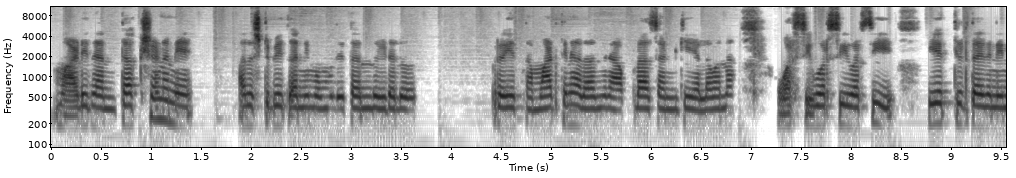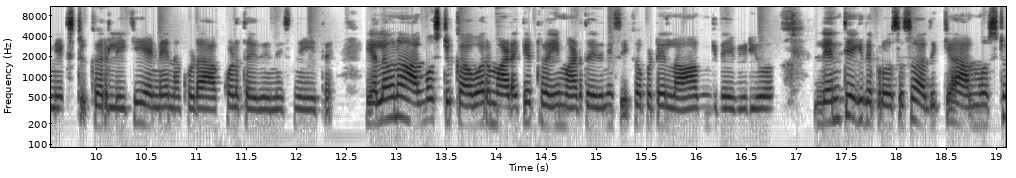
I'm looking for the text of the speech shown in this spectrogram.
ಮಾಡಿದ ತಕ್ಷಣವೇ ಆದಷ್ಟು ಬೇಗ ನಿಮ್ಮ ಮುಂದೆ ತಂದು ಇಡಲು ಪ್ರಯತ್ನ ಮಾಡ್ತೀನಿ. ಅದಾದ್ಮೇಲೆ ಹಪ್ಪಳ, ಸಂಡಿಗೆ ಎಲ್ಲವನ್ನ ಒರೆಸಿ ಒರೆಸಿ ಒರೆಸಿ ಎತ್ತಿಡ್ತಾ ಇದ್ದೀನಿ. ನೆಕ್ಸ್ಟ್ ಕರ್ಲಿಕ್ಕೆ ಎಣ್ಣೆನ ಕೂಡ ಹಾಕ್ಕೊಳ್ತಾ ಇದ್ದೀನಿ ಸ್ನೇಹಿತರೆ. ಎಲ್ಲವನ್ನ ಆಲ್ಮೋಸ್ಟ್ ಕವರ್ ಮಾಡೋಕ್ಕೆ ಟ್ರೈ ಮಾಡ್ತಾ ಇದ್ದೀನಿ. ಸಿಕ್ಕಾಪಟ್ಟೆ ಲಾಂಗ್ ಇದೆ ವಿಡಿಯೋ ಲೆಂತಿ ಆಗಿದೆ ಪ್ರೋಸೆಸ್ಸು ಅದಕ್ಕೆ ಆಲ್ಮೋಸ್ಟ್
